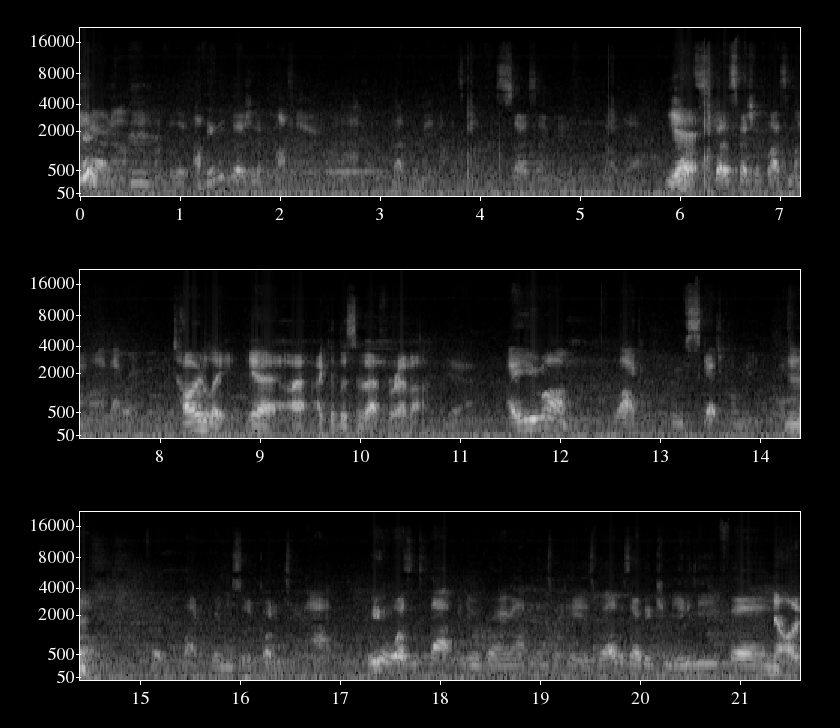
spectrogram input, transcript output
fair enough. I, I think the version of Plateau uh, that the Meat cover is so so beautiful. But yeah, yeah, it's got a special place in my heart. That record. Totally. Yeah, I, I could listen to that forever. Yeah. Are you um like with sketch comedy as Mm. well? Like when you sort of got into that, were you always into that when you were growing up in Torquay as well? Was there a big community for No.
